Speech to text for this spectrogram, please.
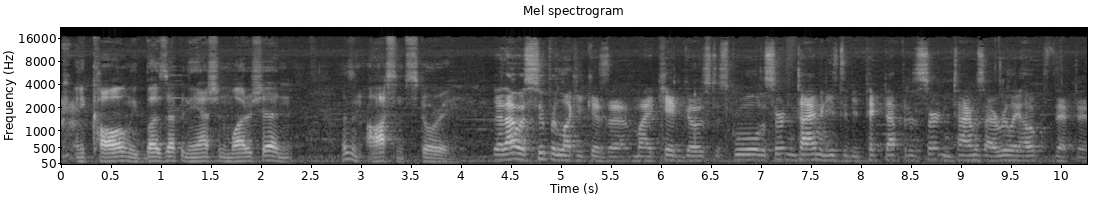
and he called and we buzzed up in the Ashland watershed, and it was an awesome story. Yeah, that was super lucky because uh, my kid goes to school at a certain time and needs to be picked up at a certain time. So I really hope that the,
